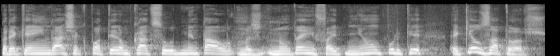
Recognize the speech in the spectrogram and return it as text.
para quem ainda acha que pode ter um bocado de saúde mental, mas não tem efeito nenhum porque aqueles atores.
